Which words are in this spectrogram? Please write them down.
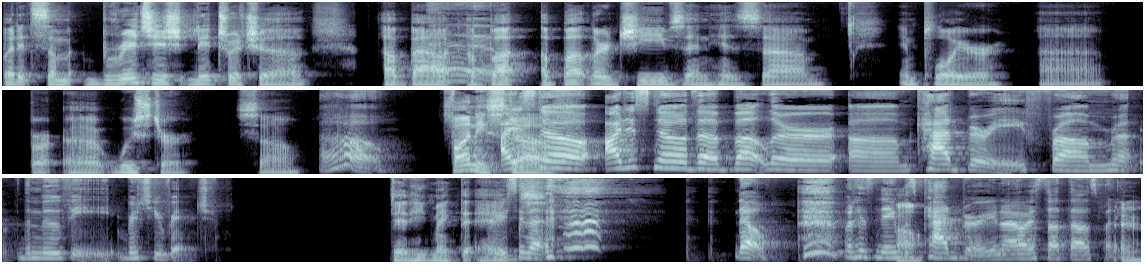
but it's some British literature about a Oh. but a butler Jeeves and his um, employer uh, uh, Wooster. So oh. funny stuff. I just know I just know the butler um, Cadbury from the movie Richie Rich. Did he make the eggs? that? no, but his name was Oh. Cadbury, and I always thought that was funny. Yeah.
